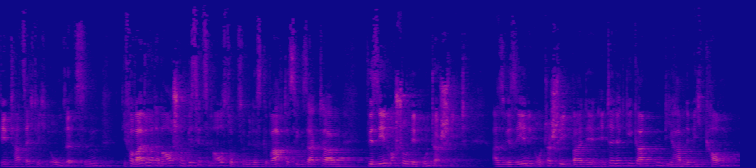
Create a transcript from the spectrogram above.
den tatsächlichen Umsätzen. Die Verwaltung hat aber auch schon ein bisschen zum Ausdruck zumindest gebracht, dass sie gesagt haben, wir sehen auch schon den Unterschied. Also wir sehen den Unterschied bei den Internetgiganten, die haben nämlich kaum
